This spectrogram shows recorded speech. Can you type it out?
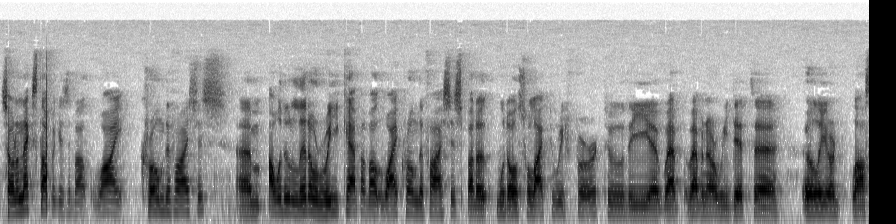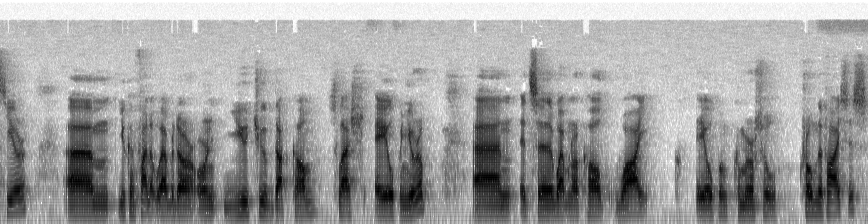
So the next topic is about why Chrome devices. Um, I will do a little recap about why Chrome devices, but I would also like to refer to the uh, web webinar we did uh, earlier last year. Um, you can find that webinar on youtube.com slash aopeneurope. And it's a webinar called Why AOPEN Commercial Chrome Devices,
